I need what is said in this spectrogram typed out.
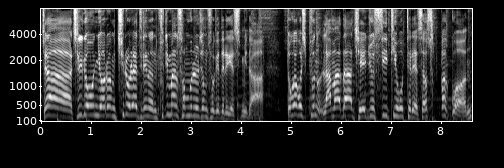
자, 즐거운 여름 7월에 드리는 푸짐한 선물을 좀 소개드리겠습니다. 또 가고 싶은 라마다 제주 시티 호텔에서 숙박권,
